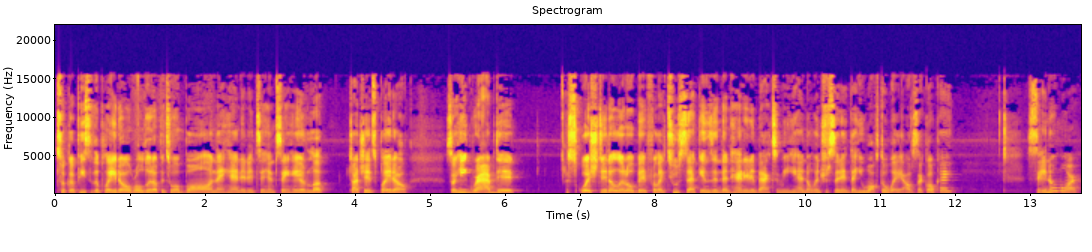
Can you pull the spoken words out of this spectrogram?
took a piece of the Play Doh, rolled it up into a ball, and I handed it to him, saying, Hey, look, touch it. It's Play Doh. So he grabbed it, squished it a little bit for like two seconds, and then handed it back to me. He had no interest in it. Then he walked away. I was like, Okay, say no more.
